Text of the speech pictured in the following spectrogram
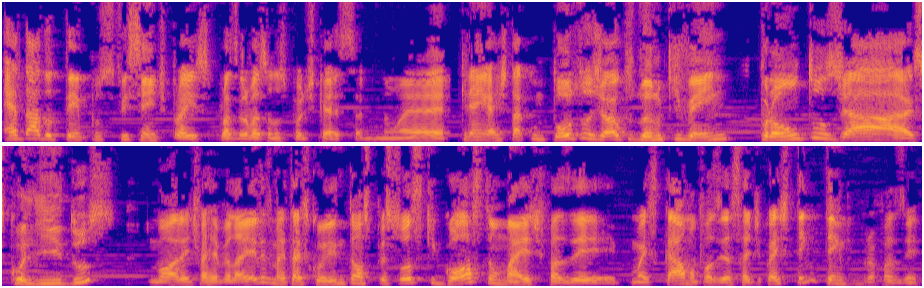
é dado tempo suficiente para isso, para as gravações dos podcasts, sabe? Não é que nem a gente tá com todos os jogos do ano que vem prontos, já escolhidos uma hora a gente vai revelar eles, mas tá escolhido. Então as pessoas que gostam mais de fazer com mais calma, fazer a sidequest, tem tempo para fazer.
